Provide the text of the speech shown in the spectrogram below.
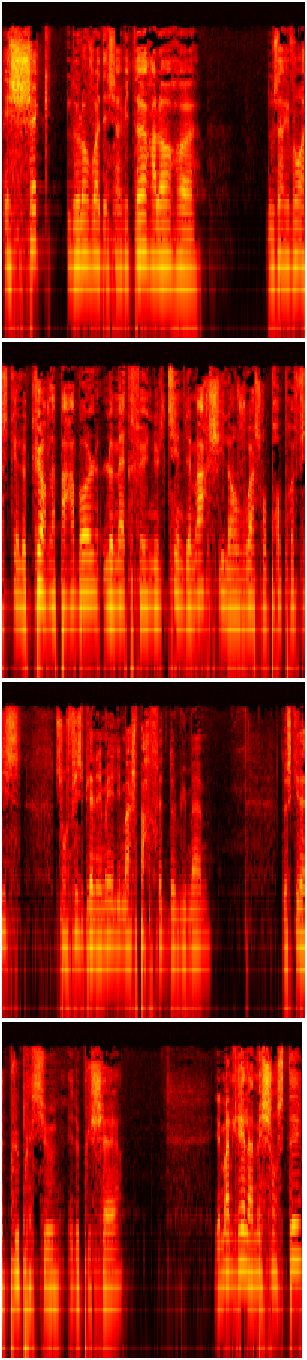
Échec de l'envoi des serviteurs, alors euh, nous arrivons à ce qu'est le cœur de la parabole. Le maître fait une ultime démarche, il envoie son propre fils, son fils bien-aimé, l'image parfaite de lui-même, de ce qu'il a de plus précieux et de plus cher. Et malgré la méchanceté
